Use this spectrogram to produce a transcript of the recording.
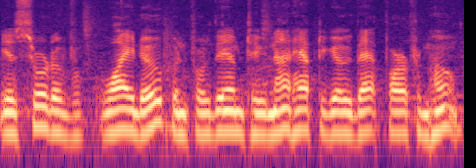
is sort of wide open for them to not have to go that far from home.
